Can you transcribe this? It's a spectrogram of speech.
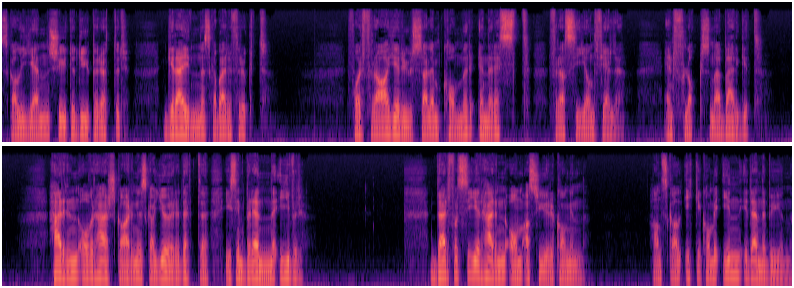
skal igjen skyte dype røtter, greinene skal bære frukt. For fra Jerusalem kommer en rest fra Sionfjellet, en flokk som er berget. Herren over hærskarene skal gjøre dette i sin brennende iver. Derfor sier Herren om asyrerkongen, han skal ikke komme inn i denne byen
